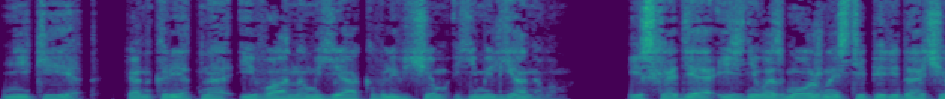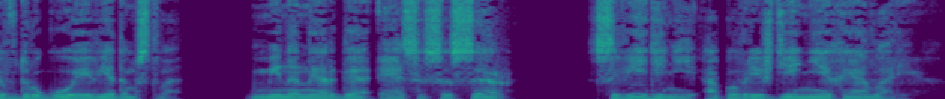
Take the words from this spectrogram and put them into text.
Никиет, конкретно Иваном Яковлевичем Емельяновым, исходя из невозможности передачи в другое ведомство, Минэнерго СССР, сведений о повреждениях и авариях.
